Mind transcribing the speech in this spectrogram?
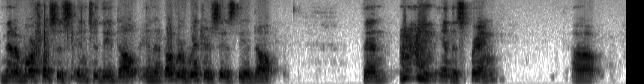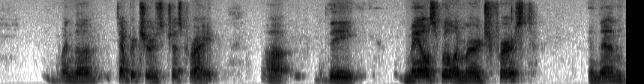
metamorphoses into the adult, and it overwinters as the adult. Then in the spring, uh, when the temperature is just right, uh, the males will emerge first, and then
